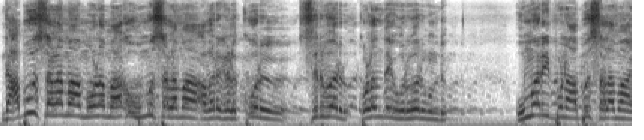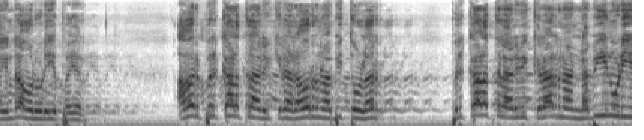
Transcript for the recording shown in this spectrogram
இந்த அபு சலமா மூலமாக உமு சலமா அவர்களுக்கு ஒரு சிறுவர் குழந்தை ஒருவர் உண்டு. உமர் இப்னு அபு சலமா என்று அவருடைய பெயர். அவர் பிற்காலத்தில் அறிவிக்கிறார் அவர் நபித்தோழர் நபி தோழர். பிற்காலத்தில் அறிவிக்கிறார் நான் நபியினுடைய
